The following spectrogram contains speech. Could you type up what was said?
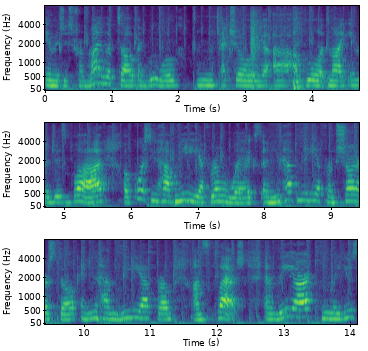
images from my laptop and we will mm, actually uh, upload my images. But of course you have media from Wix and you have media from Shutterstock and you have media from Unsplash. And they are you may use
